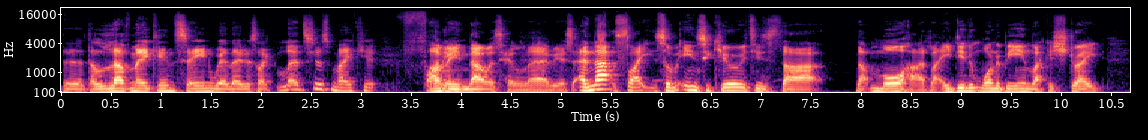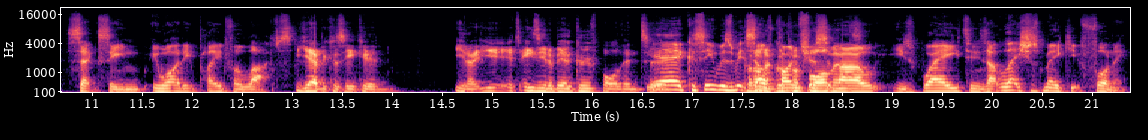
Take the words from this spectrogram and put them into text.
the the lovemaking scene where they're just like, let's just make it funny. I mean, that was hilarious, and that's like some insecurities that that Moore had. Like, he didn't want to be in like a straight sex scene. He wanted it played for laughs. yeah, because he could. You know, it's easier to be a goofball than to. Yeah, because he was a bit Put on a good self conscious about his weight, and he's like, let's just make it funny,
